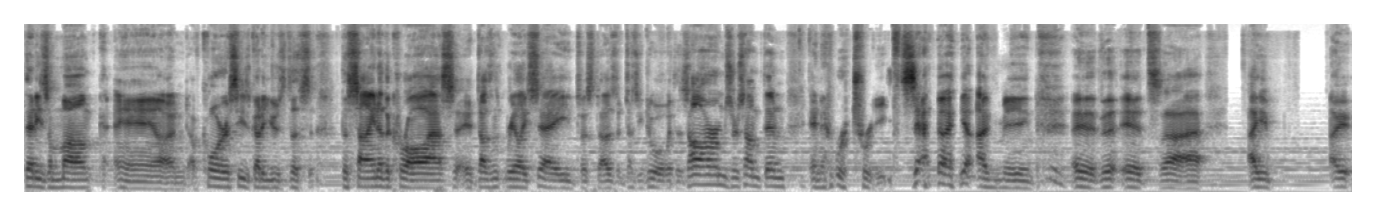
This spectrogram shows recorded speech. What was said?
that he's a monk, and of course he's got to use the the sign of the cross. It doesn't really say he just does it. Does he do it with his arms or something? And it retreats. I mean, it, it's uh, I I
